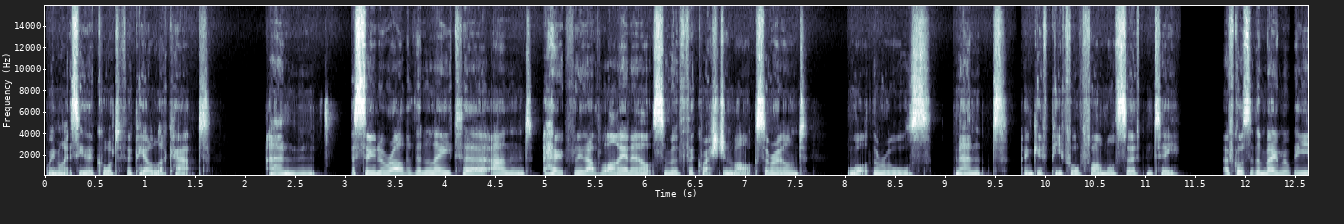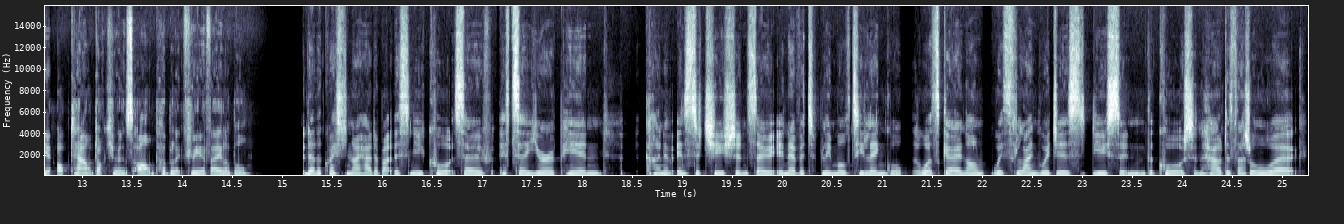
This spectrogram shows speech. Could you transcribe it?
we might see the Court of Appeal look at um, sooner rather than later. And hopefully that'll iron out some of the question marks around what the rules meant and give people far more certainty. Of course, at the moment, the opt out documents aren't publicly available. Another question I had about this new court so it's a European kind of institution, so inevitably multilingual. What's going on with languages use in the court and how does that all work?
